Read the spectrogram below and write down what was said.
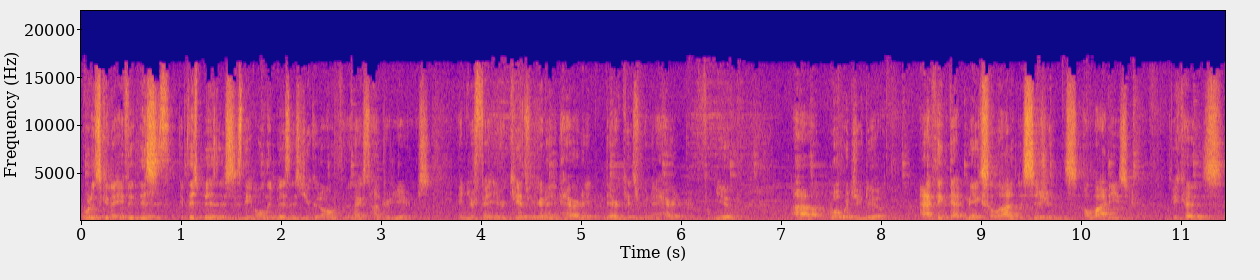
what is going to, if this is, if this business is the only business you could own for the next hundred years, and your, your kids were going to inherit it, and their kids were going to inherit it from you, uh, what would you do? And I think that makes a lot of decisions a lot easier, because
